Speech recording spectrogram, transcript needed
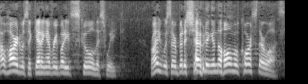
How hard was it getting everybody to school this week? Right? Was there a bit of shouting in the home? Of course there was.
